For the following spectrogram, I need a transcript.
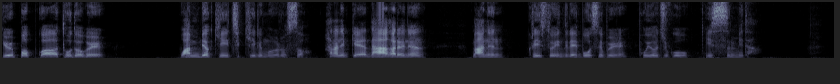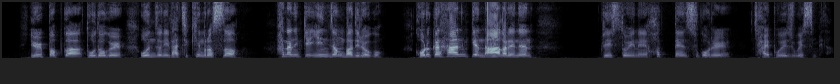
율법과 도덕을 완벽히 지키름으로써 하나님께 나아가려는 많은 그리스도인들의 모습을 보여주고 있습니다. 율법과 도덕을 온전히 다 지킴으로써 하나님께 인정받으려고 거룩한 하나님께 나아가려는 그리스도인의 헛된 수고를 잘 보여주고 있습니다.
